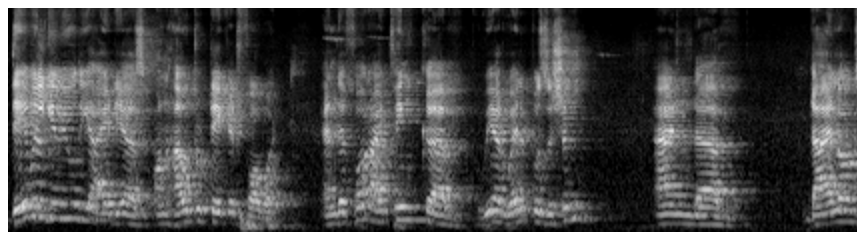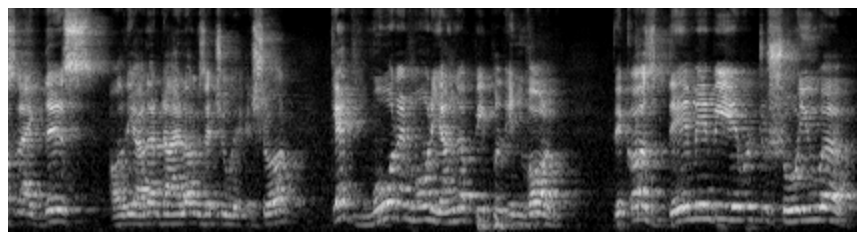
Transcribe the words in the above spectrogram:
They will give you the ideas on how to take it forward. And therefore, I think uh, we are well positioned and uh, dialogues like this, all the other dialogues that you assure, get more and more younger people involved because they may be able to show you a,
